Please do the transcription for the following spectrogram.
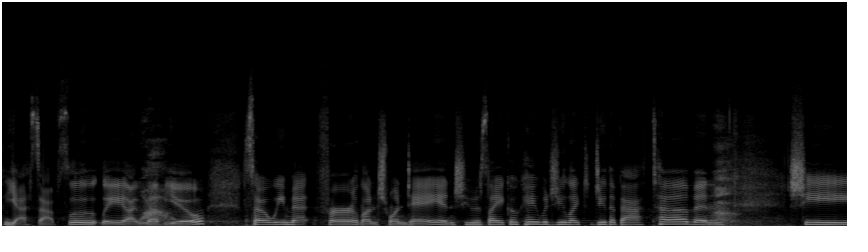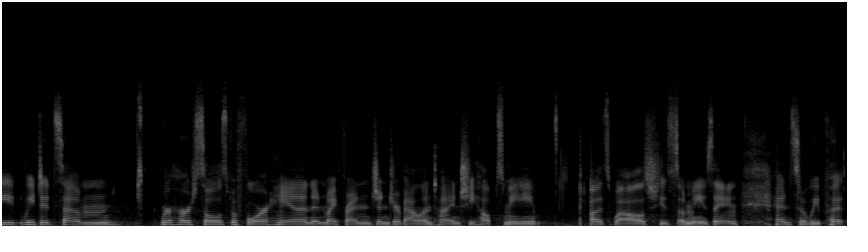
Yes, absolutely. I love you. So we met for lunch one day and she was like, "Okay, would you like to do the bathtub?" And she we did some rehearsals beforehand, and my friend Ginger Valentine, she helps me as well. She's amazing. And so we put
